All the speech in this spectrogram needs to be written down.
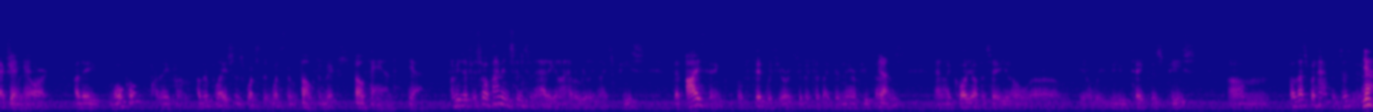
excellent yeah. art, are they local? Are they from other places? What's the, what's the? Both. The mix? Both and, yes. I mean, if, so if I'm in Cincinnati and I have a really nice piece that I think will fit with your exhibit, because I've been there a few Yeah. times, and I call you up and say, you know, uh, you know, will, will you take this piece? Um, well, that's what happens, isn't it? Yeah,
